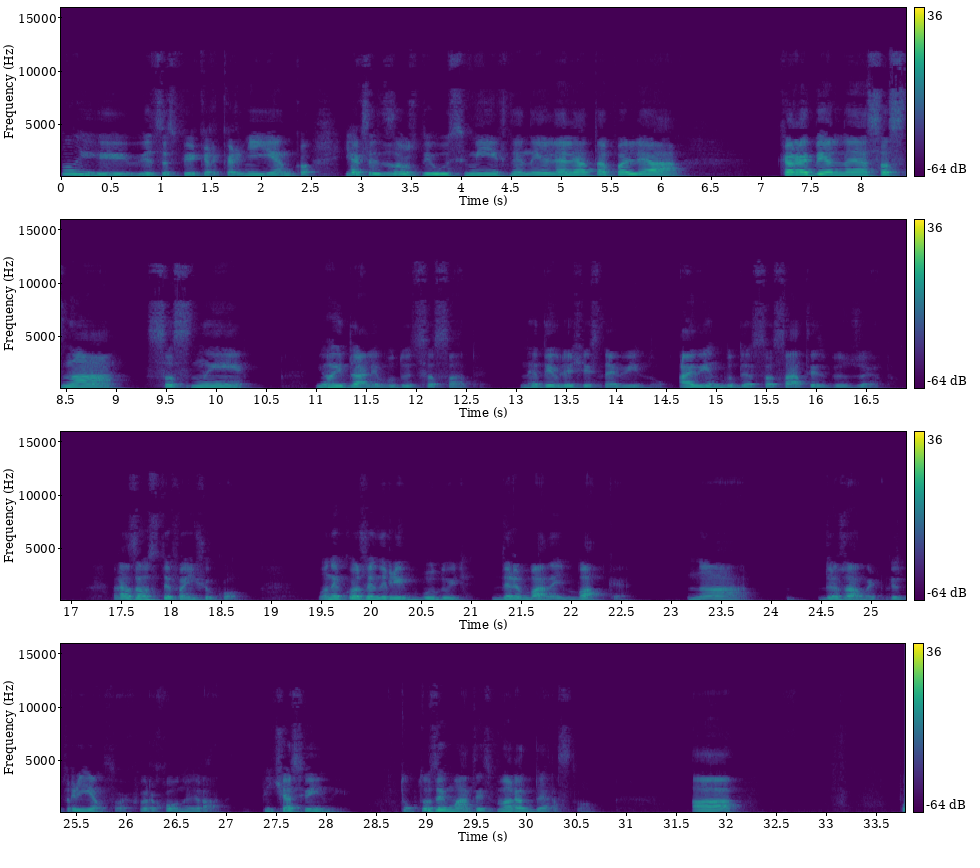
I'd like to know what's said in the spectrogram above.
Ну і віце-спікер Корнієнко, як завжди усміхнений, ля-ля та поля, корабельна сосна, сосни. Його і далі будуть сосати, не дивлячись на війну. А він буде сосати з бюджету. Разом з Стефанчуком. Вони кожен рік будуть дербанить бабки на державних підприємствах Верховної Ради під час війни. Тобто займатися мародерством. А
